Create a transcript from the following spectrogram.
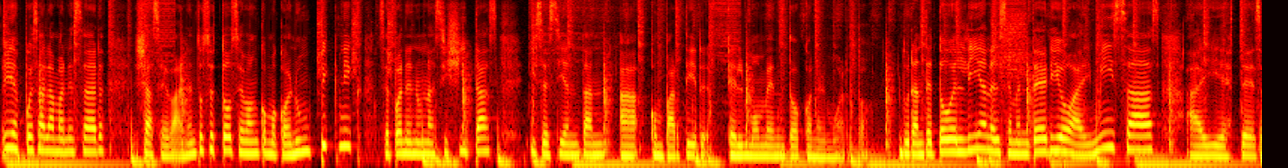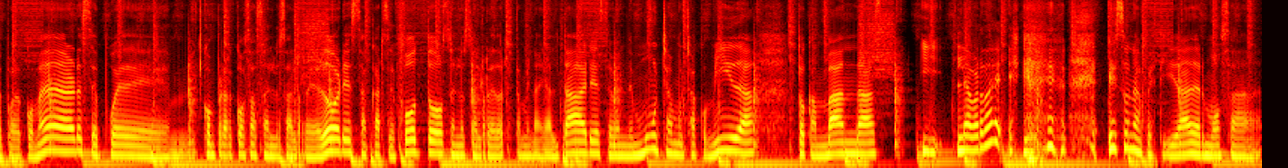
y después al amanecer ya se van. Entonces todos se van como con un picnic, se ponen unas sillitas y se sientan a compartir el momento con el muerto. Durante todo el día en el cementerio hay misas, Ahí este, se puede comer, se puede mm, comprar cosas en los alrededores, sacarse fotos, en los alrededores también hay altares, se vende mucha, mucha comida, tocan bandas. Y la verdad es que es una festividad hermosa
